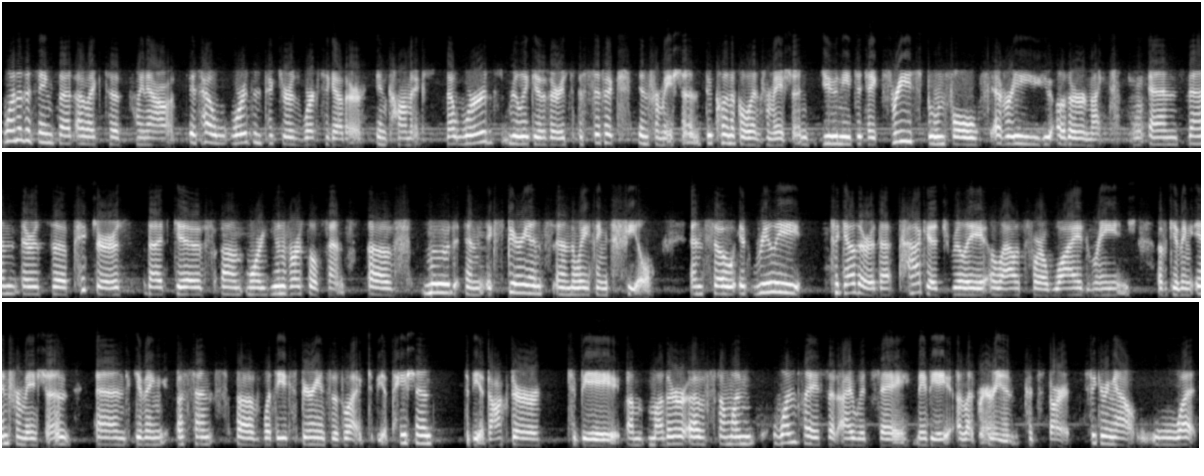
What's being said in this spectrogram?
One of the things that I like to point out is how words and pictures work together in comics. That words really give very specific information, the clinical information. You need to take three spoonfuls every other night. And then there's the pictures that give um, more universal sense of mood and experience and the way things feel. And so it really together, that package really allows for a wide range of giving information and giving a sense of what the experience is like to be a patient, to be a doctor, to be a mother of someone. One place that I would say maybe a librarian mm-hmm. could start figuring out what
